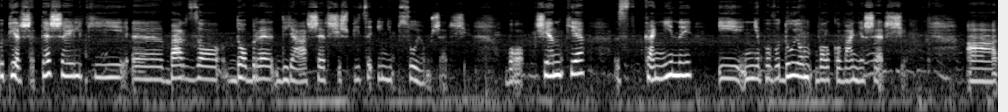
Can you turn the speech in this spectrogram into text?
Po pierwsze, te szelki e, bardzo dobre dla szersi szpicy i nie psują szersi, bo cienkie z tkaniny i nie powodują wałkowania szersi. A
